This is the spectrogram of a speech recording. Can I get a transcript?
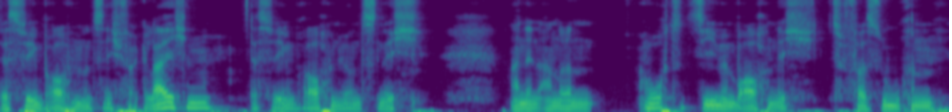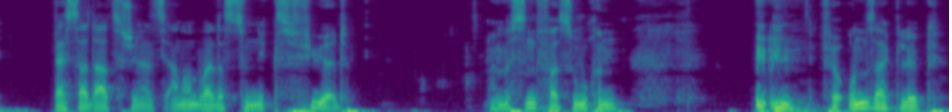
Deswegen brauchen wir uns nicht vergleichen, deswegen brauchen wir uns nicht an den anderen hochzuziehen, wir brauchen nicht zu versuchen, besser dazustehen als die anderen, weil das zu nichts führt. Wir müssen versuchen, für unser Glück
